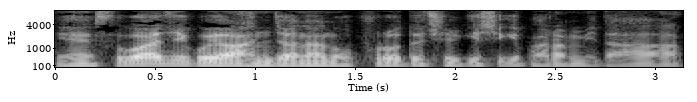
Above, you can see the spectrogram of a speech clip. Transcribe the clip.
예, 수고하시고요. 안전한 오프로드 즐기시기 바랍니다.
